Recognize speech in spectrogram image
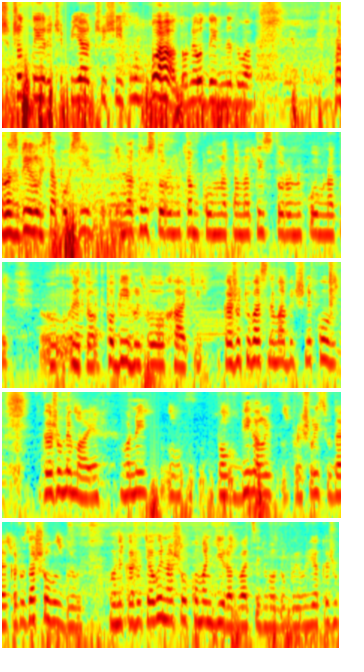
чи чотири, чи п'ять, чи шість, ну багато, не один, не два. Розбіглися по всіх на ту сторону, там комната, на ту сторону комнати. Е, Ето, побігли по хаті. Кажуть, у вас нема більш нікого. Кажу, немає. Вони м, побігали, прийшли сюди. Я кажу, за що ви вбили? Вони кажуть, а ви нашого командира 20 років вбили. Я кажу,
